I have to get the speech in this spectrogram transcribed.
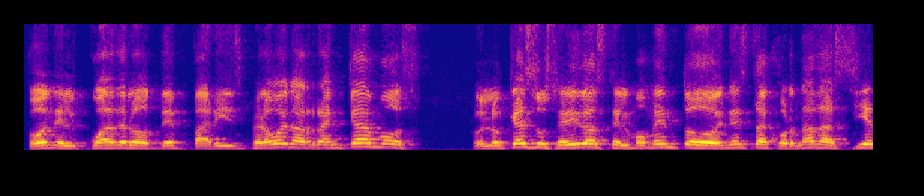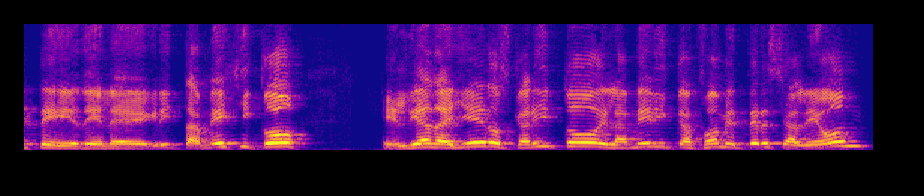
con el cuadro de París. Pero bueno, arrancamos con lo que ha sucedido hasta el momento en esta jornada 7 de la Grita México. El día de ayer, Oscarito, el América fue a meterse a León,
